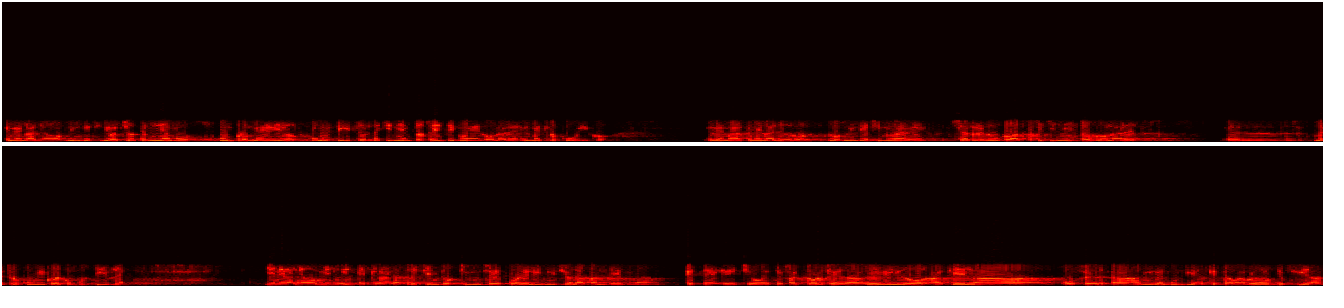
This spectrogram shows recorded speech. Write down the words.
En el año 2018 teníamos un promedio en el diésel de 539 dólares el metro cúbico. En el año 2019 se redujo a casi 500 dólares el metro cúbico de combustible y en el año 2020 cae a 315 por el inicio de la pandemia. Este hecho, este factor se da debido a que la oferta a nivel mundial que estaba robustecida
